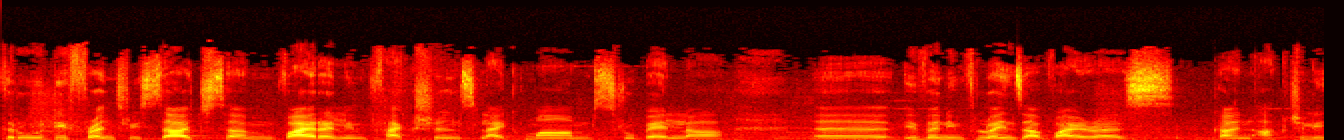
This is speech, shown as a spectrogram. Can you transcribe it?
through different research, some viral infections like mumps, rubella, uh, even influenza virus can actually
